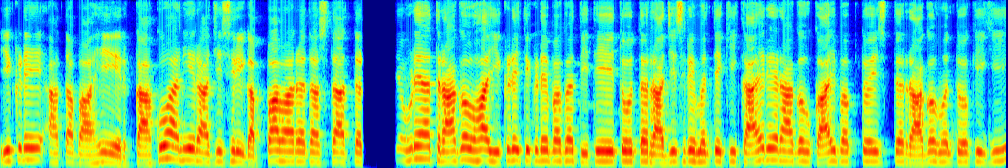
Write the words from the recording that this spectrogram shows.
इकडे आता बाहेर काकू आणि राजेश्री गप्पा मारत असतात तर तेवढ्यात राघव हा इकडे तिकडे बघत इथे येतो. तर राजेश्री म्हणते की काय रे राघव काय बघतोयस? तर राघव म्हणतो की की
